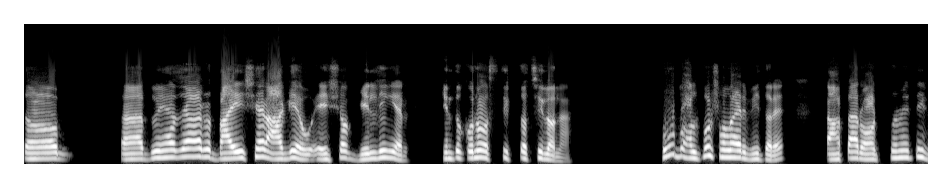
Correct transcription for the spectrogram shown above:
তো দুই হাজার বাইশের আগেও এইসব বিল্ডিং এর কিন্তু কোনো অস্তিত্ব ছিল না। খুব অল্প সময়ের ভিতরে কাতার অর্থনৈতিক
